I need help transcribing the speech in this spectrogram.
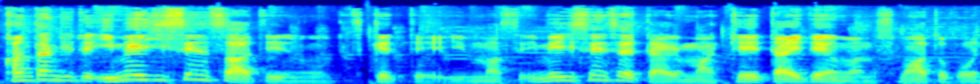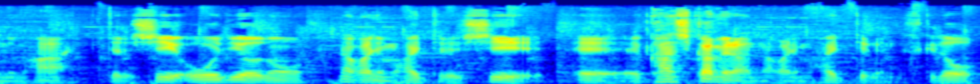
簡単に言うとイメージセンサーっていうのをつけています。イメージセンサーってまあ携帯電話のスマートフォンにも入ってるし、オーディオの中にも入ってるし、えー、監視カメラの中にも入ってるんですけど、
